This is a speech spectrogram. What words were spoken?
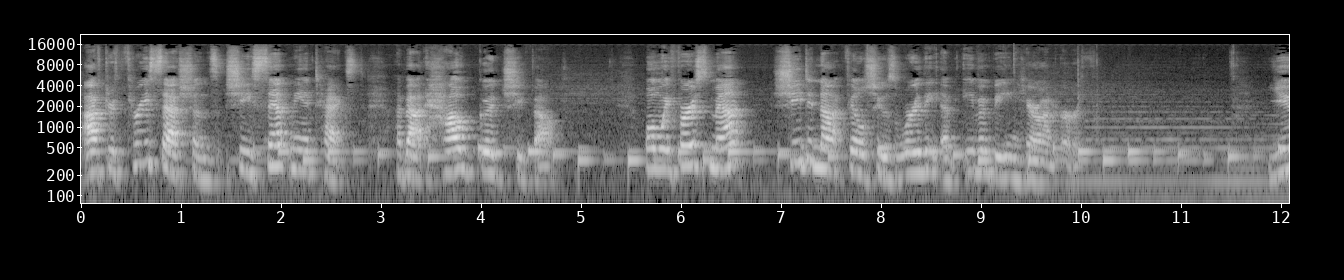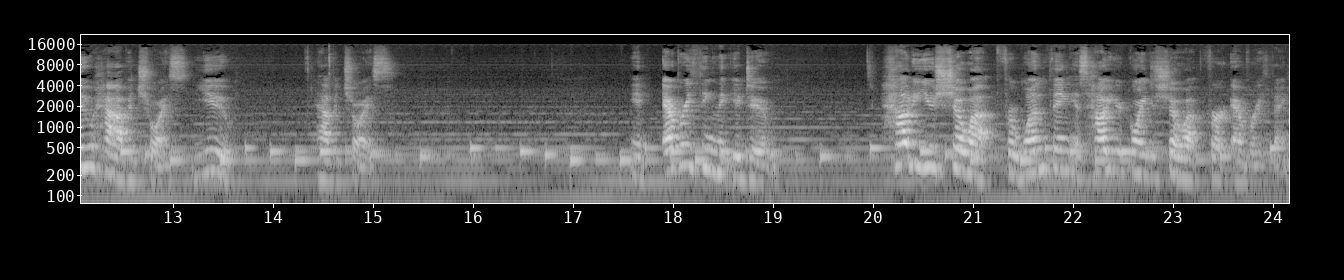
After three sessions, she sent me a text about how good she felt. When we first met, she did not feel she was worthy of even being here on earth. You have a choice. You have a choice. In everything that you do, how do you show up? For one thing is how you're going to show up for everything.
